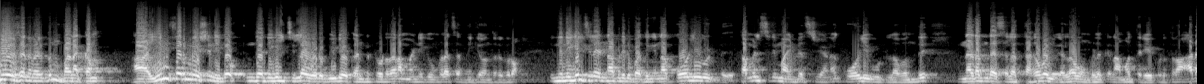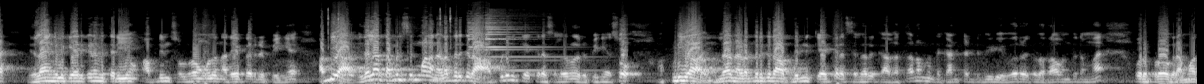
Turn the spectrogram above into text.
வியூவர்ஸ் அனைவருக்கும் வணக்கம். இன்ஃபர்மேஷன் இதோ இந்த நிகழ்ச்சியில ஒரு வீடியோ கண்டென்ட்டோட தான் நம்ம இன்னைக்கு உங்களை சந்திக்க வந்திருக்கிறோம். இந்த நிகழ்ச்சியில என்ன அப்படின்னு பாத்தீங்கன்னா கோலிவுட் தமிழ் சினிமா இண்டஸ்ட்ரியான கோலிவுட்ல வந்து நடந்த சில தகவல்களை உங்களுக்கு நாம தெரியப்படுத்துறோம். அட இதெல்லாம் எங்களுக்கு ஏற்கனவே தெரியும் அப்படின்னு சொல்றவங்களும் நிறைய பேர் இருப்பீங்க. அப்படியா? இதெல்லாம் தமிழ் சினிமால நடந்திருக்குதா? அப்படின்னு கேட்கிற சிலரும் இருப்பீங்க. சோ அப்படியா? இதெல்லாம் நடந்திருக்குதா? அப்படின்னு கேட்கிற சிலருக்காகத்தான் நம்ம இந்த கண்டென்ட் வீடியோ ரெகுலரா வந்து நம்ம ஒரு ப்ரோக்ராமா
